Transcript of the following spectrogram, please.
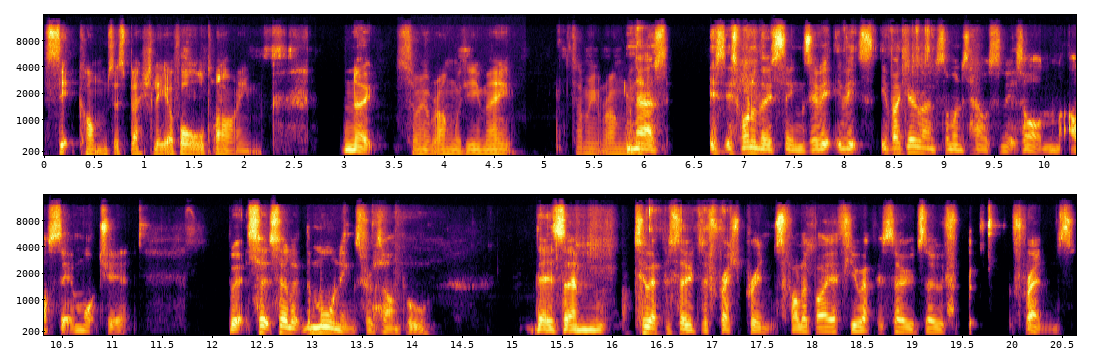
sitcoms, especially of all time. No, Something wrong with you, mate. Something wrong with no. It's, it's it's one of those things. If it, if it's if I go around someone's house and it's on, I'll sit and watch it. But so so like the mornings, for example, there's um two episodes of Fresh Prince followed by a few episodes of Friends.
